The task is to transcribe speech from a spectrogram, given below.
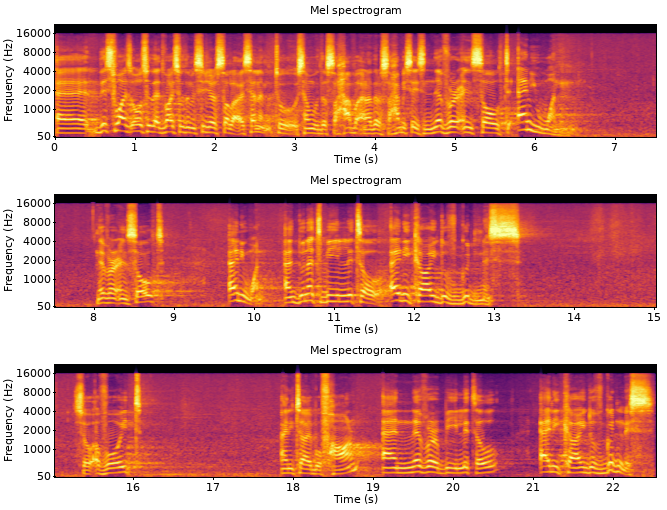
Uh, this was also the advice of the Messenger ﷺ to some of the Sahaba and other Sahaba. He says, never insult anyone. Never insult anyone. And do not belittle any kind of goodness. So avoid any type of harm and never belittle any kind of goodness.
